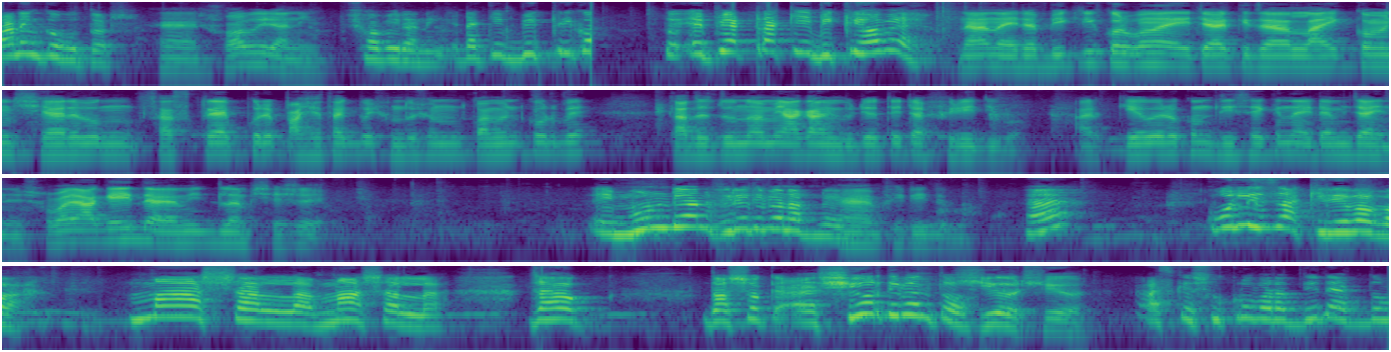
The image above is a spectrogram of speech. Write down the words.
রানিং কবুতর? হ্যাঁ সবই রানিং। সবই রানিং। এটা কি বিক্রি তো এই পেয়ারটা কি বিক্রি হবে? না না এটা বিক্রি করব না। এটা আর কি যারা লাইক কমেন্ট শেয়ার এবং সাবস্ক্রাইব করে পাশে থাকবে সুন্দর সুন্দর কমেন্ট করবে। তাদের জন্য আমি আগামী ভিডিওতে এটা ফ্রি দিব। আর কেউ এরকম দিছে কিনা এটা আমি জানি না। সবাই আগেই দেয় আমি দিলাম শেষে। এই মুন্ডিয়ান ফ্রি দিবেন আপনি? হ্যাঁ ফ্রি দিব। হ্যাঁ? কলিজা কি রে বাবা? মাশাল্লাহ মাশাল্লাহ। যাই হোক দর্শক শিওর দিবেন তো? শিওর শিওর আজকে শুক্রবারের দিন একদম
